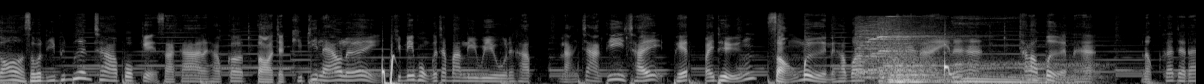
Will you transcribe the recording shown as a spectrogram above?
ก็สวัสดีเพื่อนๆชาวโปเกะซาก้านะครับ ก็ต่อจากคลิปที่แล้วเลย คลิปนี้ผมก็จะมารีวิวนะครับ หลังจากที่ใช้เพชรไปถึง 20,000นะครับว่าคุ้มแค่ไหนนะฮะถ้าเราเปิดนะฮะเราก็จะได้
